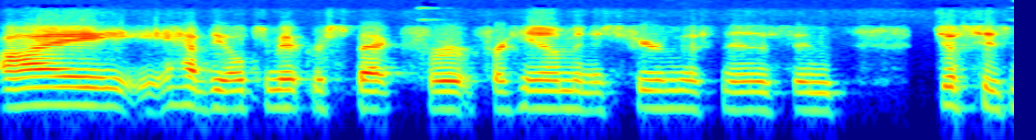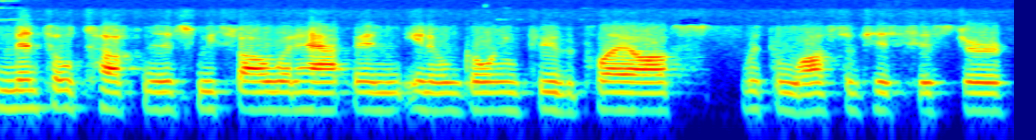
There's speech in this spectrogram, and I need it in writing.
I have the ultimate respect for, for him and his fearlessness and just his mental toughness. We saw what happened, you know, going through the playoffs with the loss of his sister.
